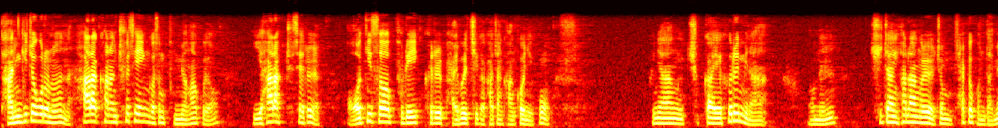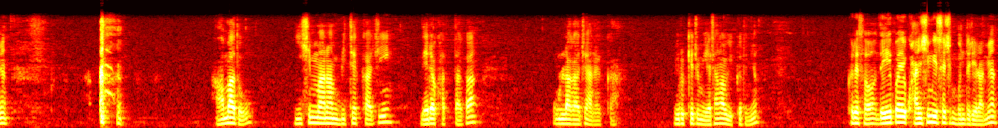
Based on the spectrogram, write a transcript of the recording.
단기적으로는 하락하는 추세인 것은 분명하고요. 이 하락 추세를 어디서 브레이크를 밟을지가 가장 관건이고 그냥 주가의 흐름이나 오늘 시장 현황을 좀 살펴본다면 아마도 20만원 밑에까지 내려갔다가 올라가지 않을까 이렇게 좀 예상하고 있거든요. 그래서 네이버에 관심이 있으신 분들이라면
